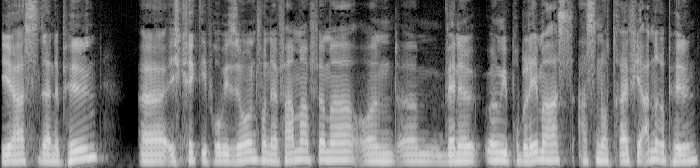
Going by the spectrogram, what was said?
Hier hast du deine Pillen, äh, ich krieg die Provision von der Pharmafirma und ähm, wenn du irgendwie Probleme hast, hast du noch drei, vier andere Pillen.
